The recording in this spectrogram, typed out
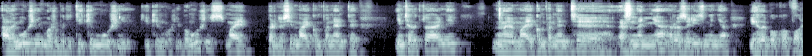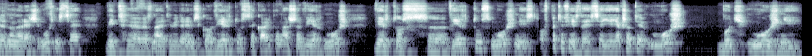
але мужні може бути тільки мужні, тільки мужні. Бо мужність має передусім має компоненти інтелектуальні, має компоненти знання, розрізнення і глибокого погляду на речі. Мужність це від, е, ви знаєте, від римського віртус, це калька наша вір, муж, віртус, е, віртус, мужність. В Петефі, здається, є. Якщо ти муж, будь мужній.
